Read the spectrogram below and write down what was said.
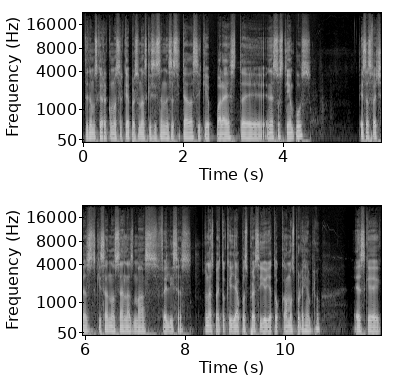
tenemos que reconocer que hay personas que sí están necesitadas y que para este, en estos tiempos, estas fechas quizás no sean las más felices un aspecto que ya pues Press y yo ya tocamos, por ejemplo, es que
